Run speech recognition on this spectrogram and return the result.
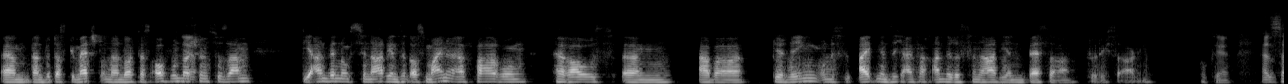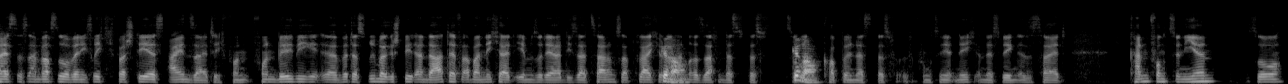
Ähm, dann wird das gematcht und dann läuft das auch wunderschön ja. zusammen. Die Anwendungsszenarien sind aus meiner Erfahrung heraus ähm, aber gering und es eignen sich einfach andere Szenarien besser, würde ich sagen. Okay. Also das heißt, es ist einfach so, wenn ich es richtig verstehe, ist einseitig. Von, von Bilby äh, wird das rübergespielt an Datev, aber nicht halt eben so der, dieser Zahlungsabgleich genau. oder andere Sachen, das, das zurückkoppeln, genau. das, das funktioniert nicht. Und deswegen ist es halt, kann funktionieren, so,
